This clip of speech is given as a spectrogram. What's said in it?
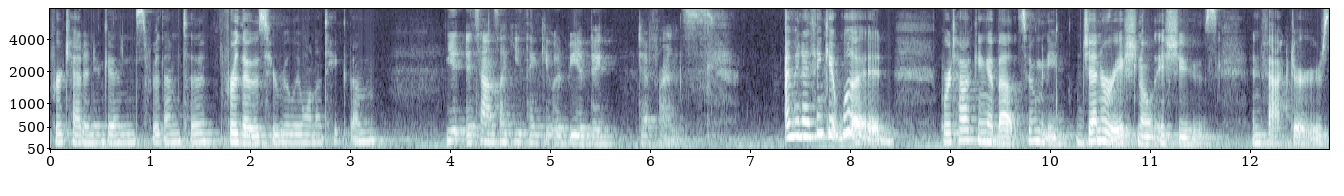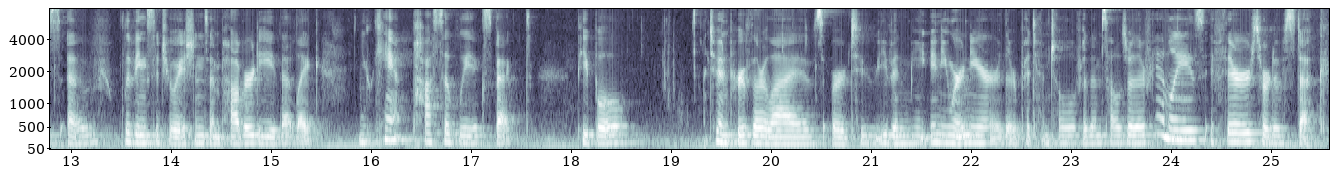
for Chattanoogans for them to for those who really want to take them. It sounds like you think it would be a big difference. I mean, I think it would. We're talking about so many generational issues and factors of living situations and poverty that like you can't possibly expect people to improve their lives or to even meet anywhere near their potential for themselves or their families if they're sort of stuck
